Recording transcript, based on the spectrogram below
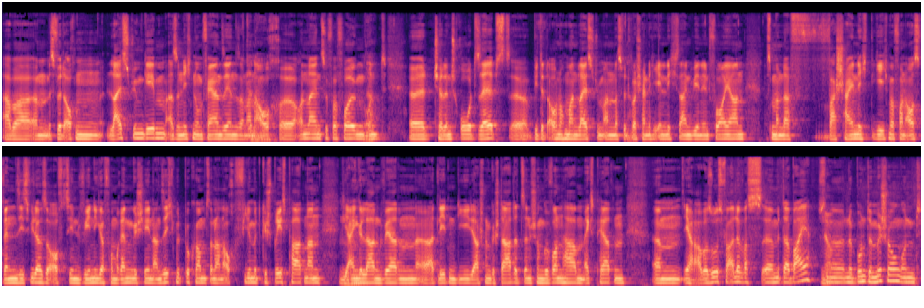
Aber ähm, es wird auch einen Livestream geben, also nicht nur im Fernsehen, sondern Genau. auch äh, online zu verfolgen. Und äh, Challenge Rot selbst äh, bietet auch nochmal einen Livestream an. Das wird wahrscheinlich ähnlich sein wie in den Vorjahren, dass man da wahrscheinlich, gehe ich mal von aus, wenn sie es wieder so aufziehen, weniger vom Renngeschehen an sich mitbekommt, sondern auch viel mit Gesprächspartnern, die Mhm. eingeladen werden, äh, Athleten, die da schon gestartet sind, schon gewonnen haben, Experten. Ähm, ja, aber so ist für alle was äh, mit dabei. Ist Ja. eine, eine bunte Mischung und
